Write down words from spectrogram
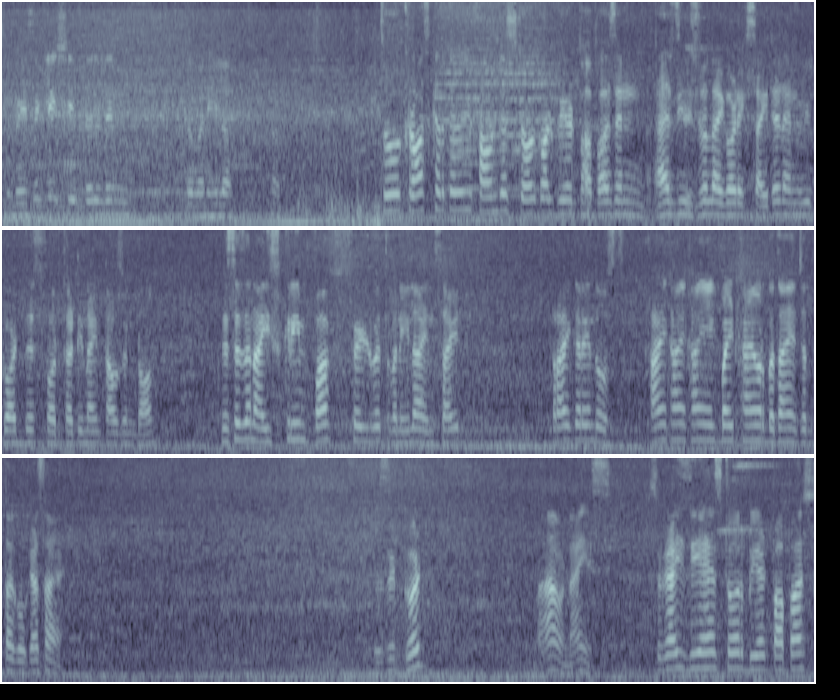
So basically she filled in the vanilla. So cross करते हुए we found this store called Beard Papas and as usual I got excited and we got this for 39,000 dong. This is an ice cream puff filled with vanilla inside. Try करें दोस्त खाएँ खाएँ खाएँ एक बाइट खाएँ और बताएँ जनता को कैसा है Is it good? Wow, nice. So guys, ये है store Beard Papas.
